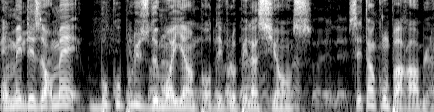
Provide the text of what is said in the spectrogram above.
On met désormais beaucoup plus de moyens pour développer la science. C'est incomparable.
